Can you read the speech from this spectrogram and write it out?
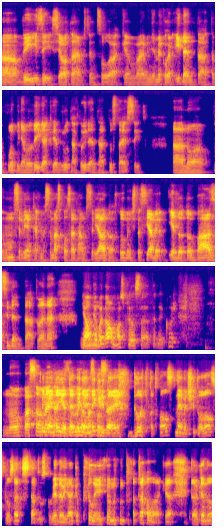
uh, vīzijas jautājums tiem cilvēkiem, vai viņiem ir kaut kāda identitāte tam klubiņam, un Rīgā ir grūtāk to identitāti uztaisīt. Uh, no, nu, mums ir vienkārši, mēs esam mazpilsētā, mums ir jāgājas klubiņš, tas jau ir iedot to bāzes identitāti, vai ne? Jāgava nav mazpilsēta, nekur. Nu, pasaulē viņai, neiet, viņai negribēja dot pat valsts, ne, bet šito valsts pilsētas status, ko iedeva Jākapilī un, un tā tālāk. Ja. Tā kā, nu,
